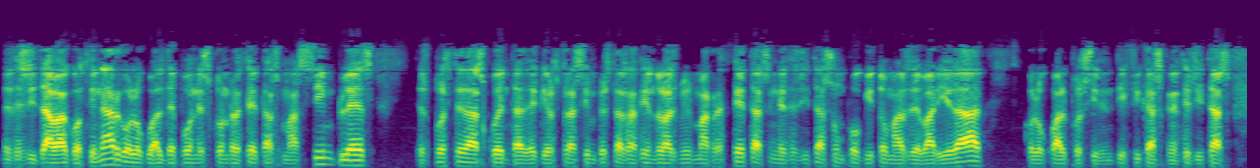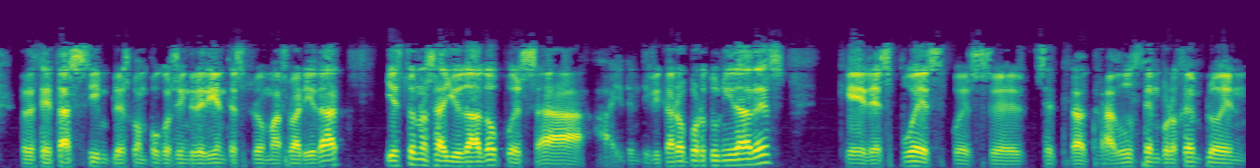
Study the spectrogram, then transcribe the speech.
necesitaba cocinar, con lo cual te pones con recetas más simples, después te das cuenta de que ostras siempre estás haciendo las mismas recetas y necesitas un poquito más de variedad, con lo cual pues identificas que necesitas recetas simples con pocos ingredientes pero más variedad y esto nos ha ayudado pues a, a identificar oportunidades que después pues eh, se tra traducen, por ejemplo, en,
